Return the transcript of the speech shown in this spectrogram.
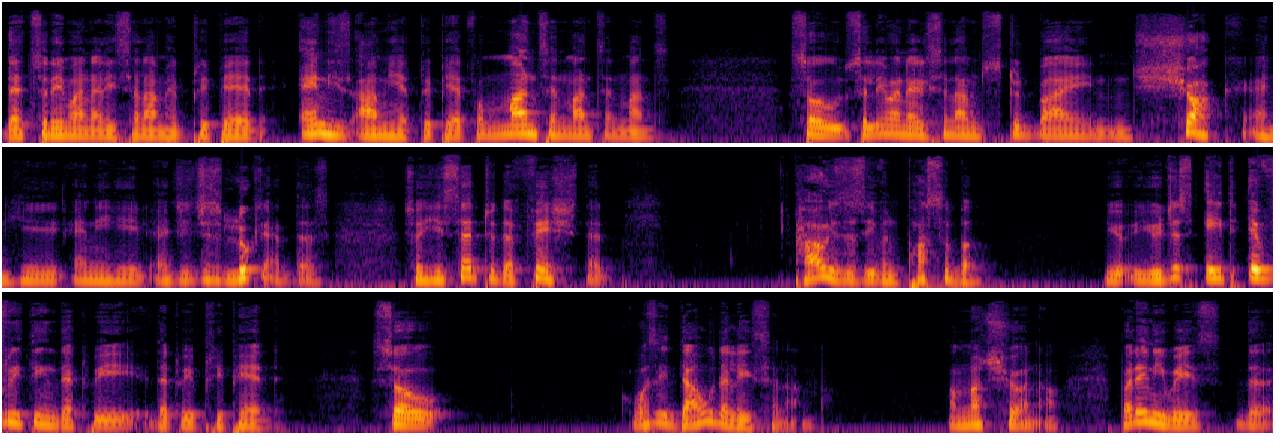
that Sulaiman alayhi salam had prepared and his army had prepared for months and months and months. So Sulaiman alayhi salam stood by in shock and he and he and he just looked at this. So he said to the fish that how is this even possible? You you just ate everything that we that we prepared. So was it Dawood alayhi salam? I'm not sure now. But anyways, the,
